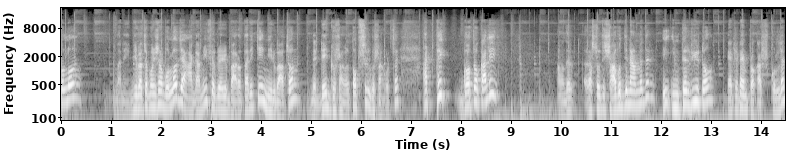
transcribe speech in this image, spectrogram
হলো মানে নির্বাচন কমিশন বলল যে আগামী ফেব্রুয়ারি বারো তারিখেই নির্বাচন ডেট ঘোষণা করে তফসিল ঘোষণা করছে। আর ঠিক গতকালই আমাদের রাষ্ট্রপতি শাহাবুদ্দিন আহমেদের এই ইন্টারভিউটাও অ্যাট এ টাইম প্রকাশ করলেন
